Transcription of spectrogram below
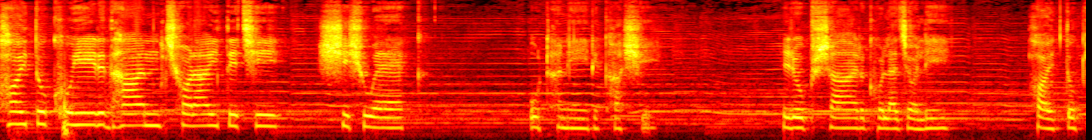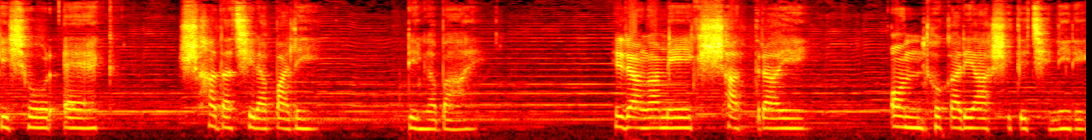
হয়তো খইয়ের ধান ছড়াইতেছে শিশু এক উঠানের ঘাসে। রূপসার ঘোলা জলে হয়তো কিশোর এক সাদা ছেঁড়া পালে। ডিঙা বায়। রাঙা মেঘ সাতরায়ে, অন্ধকারে আসিতেছে নেড়ে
